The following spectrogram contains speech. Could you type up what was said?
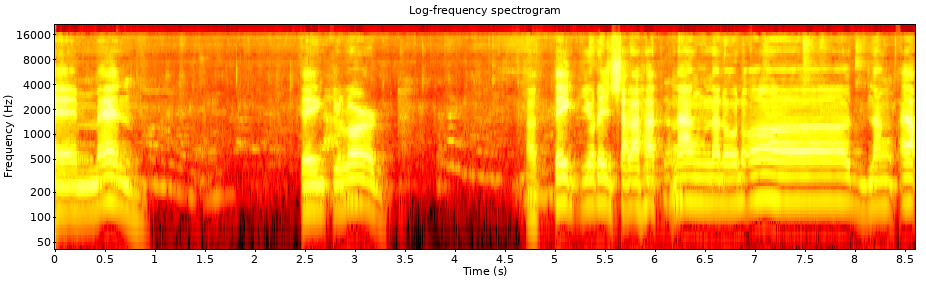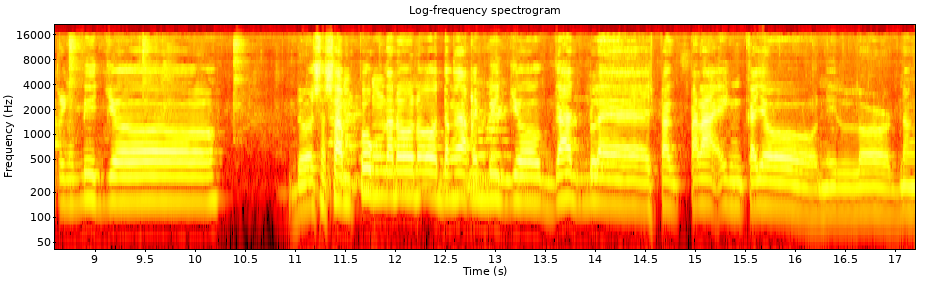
Amen. Thank you, Lord. At thank you rin sa lahat ng nanonood ng aking video. Doon sa sampung nanonood ng aking video, God bless. Pagpalaing kayo ni Lord ng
